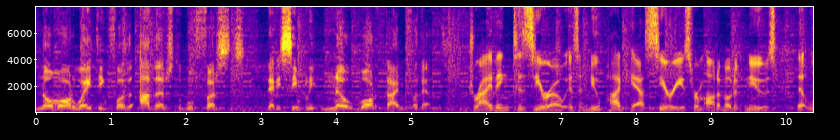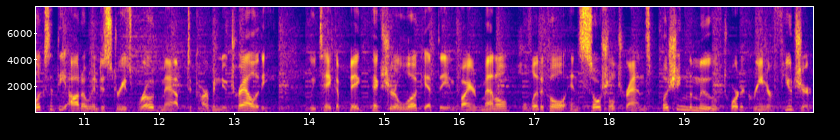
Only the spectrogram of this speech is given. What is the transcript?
no more waiting for the others to move first. There is simply no more time for that. Driving to Zero is a new podcast series from Automotive News that looks at the auto industry's roadmap to carbon neutrality. We take a big picture look at the environmental, political, and social trends pushing the move toward a greener future.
